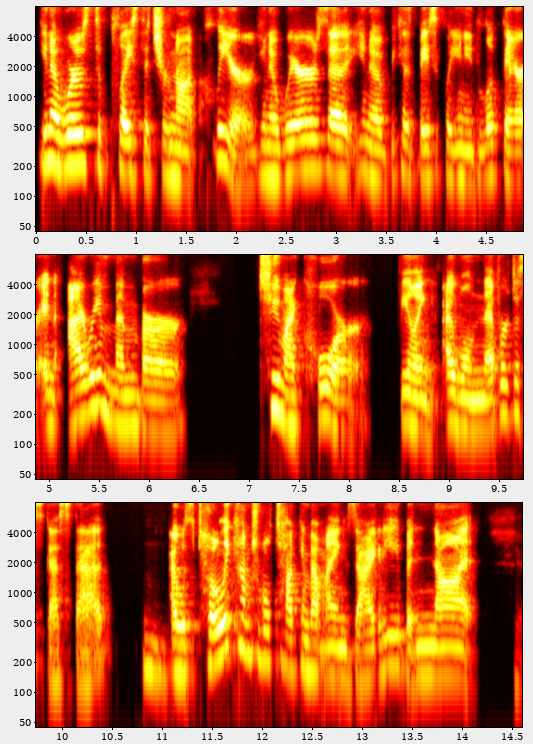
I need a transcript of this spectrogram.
you know, where's the place that you're not clear? You know, where's the, you know, because basically you need to look there. And I remember to my core feeling I will never discuss that. Mm. I was totally comfortable talking about my anxiety, but not yeah.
